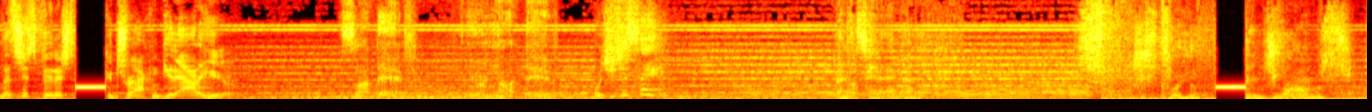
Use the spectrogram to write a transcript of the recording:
Let's just finish the f***ing track and get out of here. It's not Dave. You are not Dave. What'd you just say? I don't say that, man. Just play the f***ing drums.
